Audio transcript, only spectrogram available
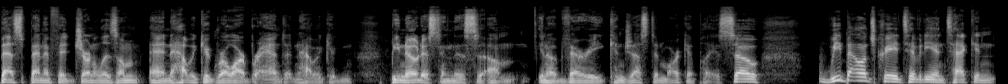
best benefit journalism and how we could grow our brand and how we could be noticed in this, um, you know, very congested marketplace. So, we balance creativity and tech in,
